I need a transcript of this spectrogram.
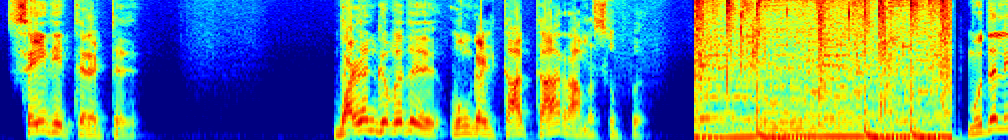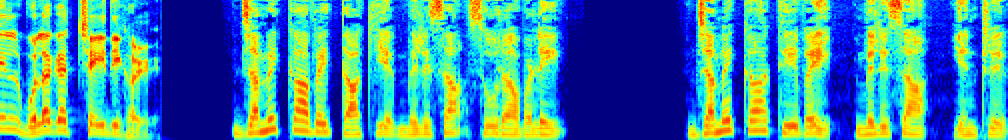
செய்தி திரட்டு. வழங்குவது உங்கள் தாத்தா ராமசுப்பு. முதலில் உலகச் செய்திகள். ஜமைக்காவை தாக்கிய மெலிசா சூறாவளி. ஜமைக்கா தீவை மெலிசா என்று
